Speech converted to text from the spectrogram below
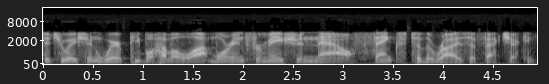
situation where people have a lot more information now thanks to the rise of fact checking.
